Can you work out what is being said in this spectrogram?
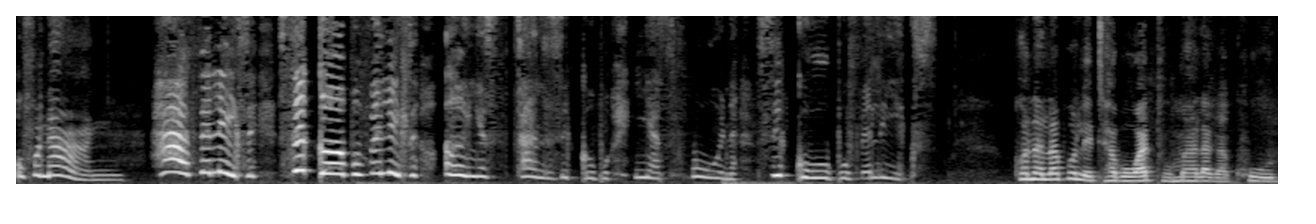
ufunani Ha Felix, sigubhu Felix. Oh ngisithanda sigubhu, ngiyasifuna. Sigubhu Felix. khona lapho lethabo wadumala kakhulu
